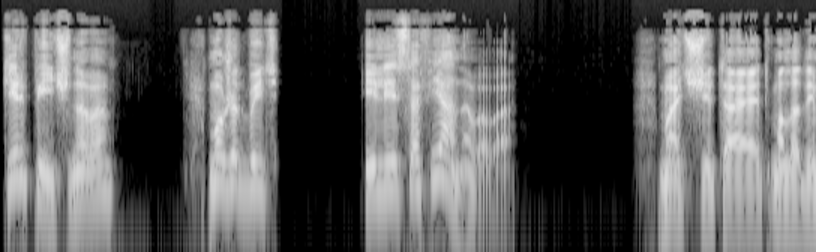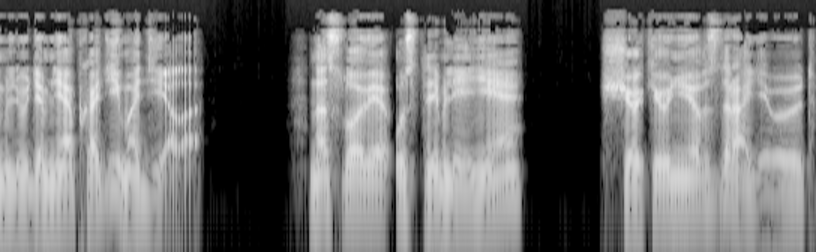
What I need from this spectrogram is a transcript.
кирпичного, может быть, или софьянового. Мать считает, молодым людям необходимо дело. На слове «устремление» щеки у нее вздрагивают.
